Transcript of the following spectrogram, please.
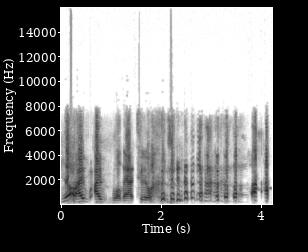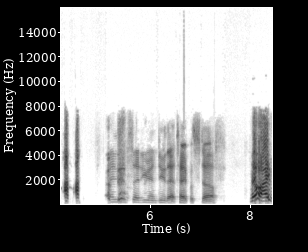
no, I've I well that too. and you said you didn't do that type of stuff. no, I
